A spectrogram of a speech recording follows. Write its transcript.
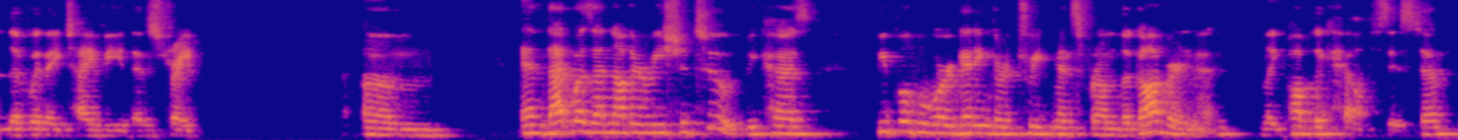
live with HIV than straight. Um, and that was another issue too, because people who were getting their treatments from the government, like public health system,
